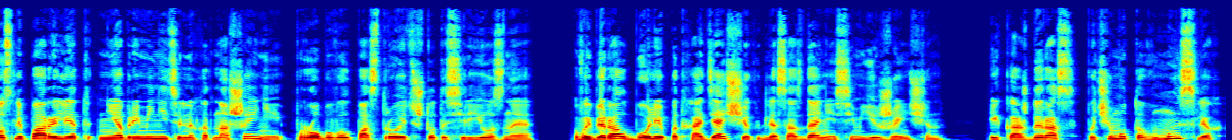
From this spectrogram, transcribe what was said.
После пары лет необременительных отношений пробовал построить что-то серьезное, выбирал более подходящих для создания семьи женщин. И каждый раз почему-то в мыслях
